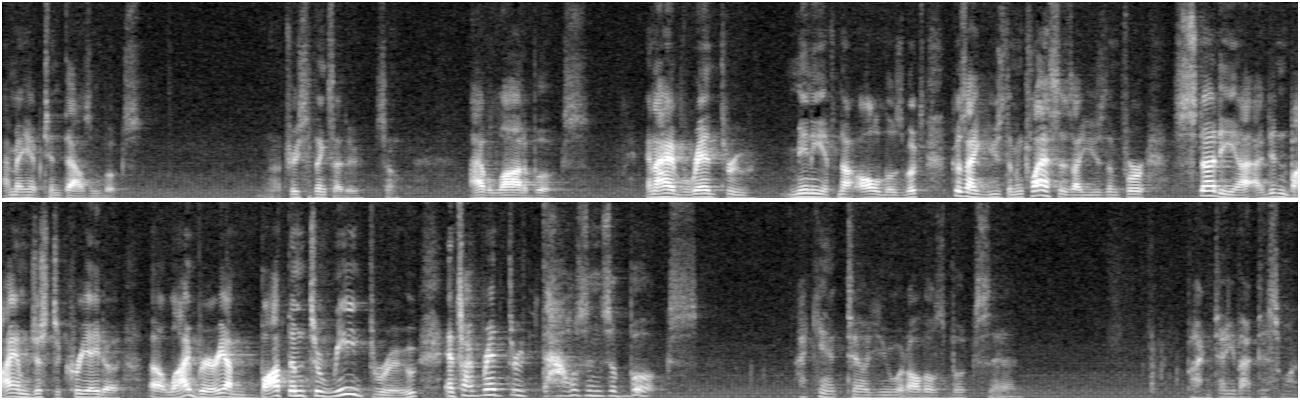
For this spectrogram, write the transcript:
I may have 10,000 books. Uh, Teresa thinks I do, so I have a lot of books. And I have read through many, if not all of those books, because I use them in classes. I use them for study. I, I didn't buy them just to create a, a, library. I bought them to read through. And so I've read through thousands of books. I can't tell you what all those books said, but I can tell you about this one.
